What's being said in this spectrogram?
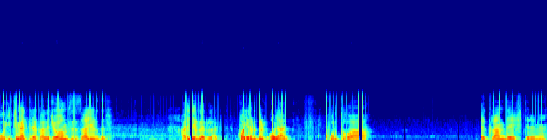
bu 2 metre kaleci oğlum siz hayırdır? Hayırdır lan? Hayırdır ulan? Kurtuğa. Ekran değiştirimi.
